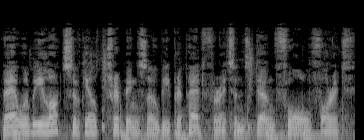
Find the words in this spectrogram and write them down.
There will be lots of guilt tripping so be prepared for it and don't fall for it.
